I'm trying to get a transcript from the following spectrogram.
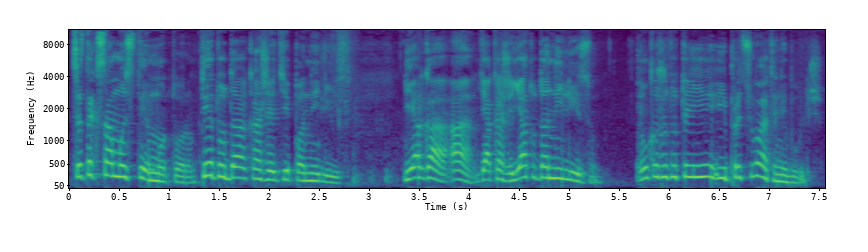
Це так само з тим мотором. Ти туди, каже, типа, не лізь. Я, а, я каже, я туди не лізу. Ну кажу, то ти і, і працювати не будеш.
